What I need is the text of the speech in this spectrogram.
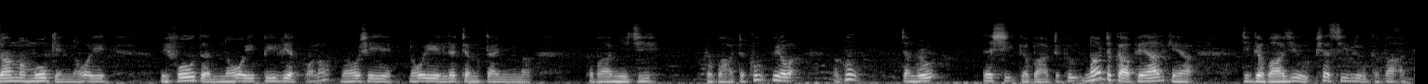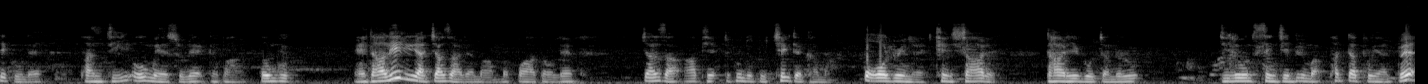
လွမ်းမမိုးခင်နော်အေး before the Noe period ပေါ့နော် Noe ရှိ Noe လက်ထက်တိုင်မှာကဘာမြေကြီးကဘာတစ်ခုပြီးတော့အခုကျွန်တော်တို့တက်ရှိကဘာတစ်ခုနောက်တစ်ခါဘုရားသခင်က ဒီကဘာကြီးကိုဖျက်ဆီးလို့ကဘာအစ်စ်ကိုလည်းဖန်တီးအောင်မယ်ဆိုတဲ့ကဘာ၃ခုအဲဒါလေးတွေကစံစာထဲမှာမပါတော့လဲစံစာအဖြစ်တစ်ခုတစ်ခုချိတ်တဲ့ခါမှာပေါ်လွင်တယ်ထင်ရှားတယ်ဒါတွေကိုကျွန်တော်တို့ဒီလိုစင်ကြင်ပြီးမှဖတ်တတ်ဖို့ရအတွက်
